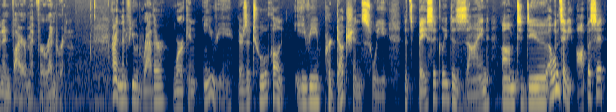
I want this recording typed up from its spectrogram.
an environment for rendering. All right, and then if you would rather work in Eevee, there's a tool called Eevee Production Suite that's basically designed um, to do, I wouldn't say the opposite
